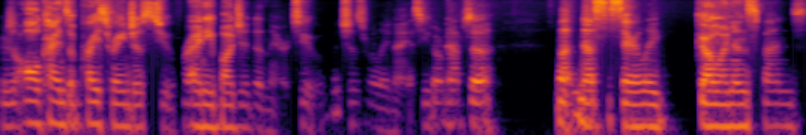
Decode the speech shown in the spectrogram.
there's all kinds of price ranges too for any budget in there too, which is really nice. You don't have to not necessarily go in and spend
